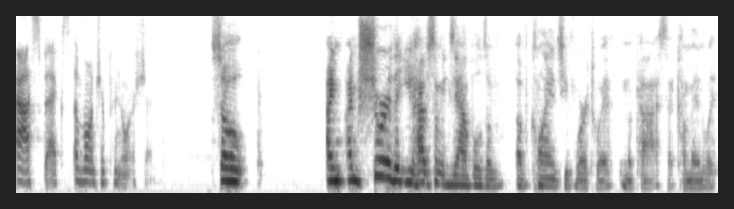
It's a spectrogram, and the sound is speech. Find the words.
aspects of entrepreneurship. So, I'm I'm sure that you have some examples of of clients you've worked with in the past that come in with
